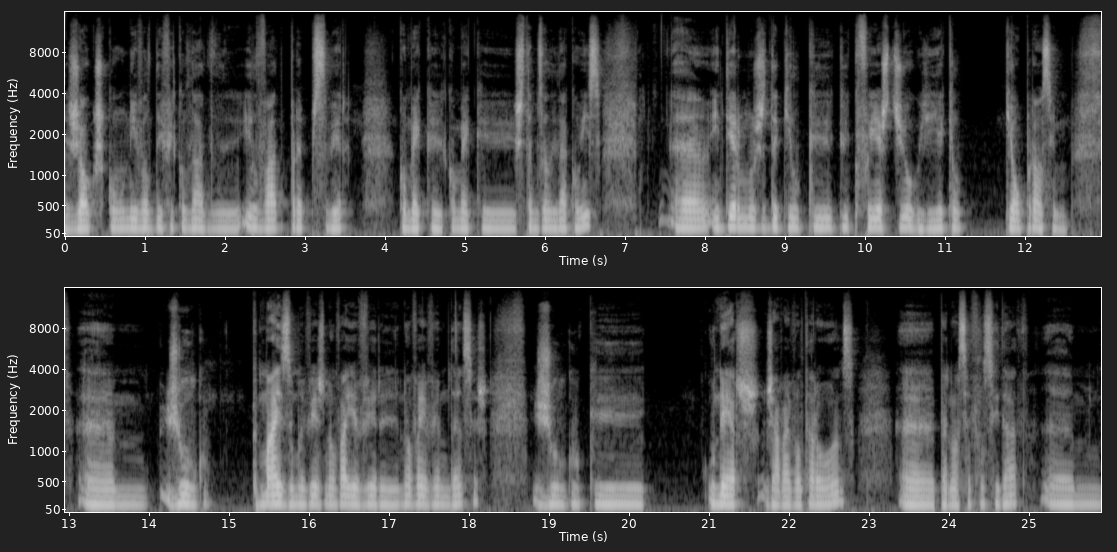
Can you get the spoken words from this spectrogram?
uh, jogos com um nível de dificuldade elevado para perceber como é que, como é que estamos a lidar com isso. Uh, em termos daquilo que, que, que, foi este jogo e aquele que é o próximo, julgo que mais uma vez não vai haver, não vai haver mudanças. Julgo que o Neres já vai voltar ao 11 uh, para a nossa felicidade. Um,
